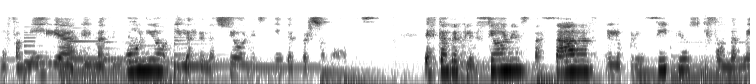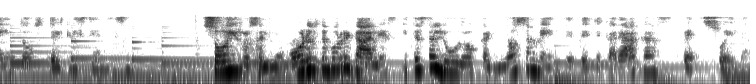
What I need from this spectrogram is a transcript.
la familia, el matrimonio y las relaciones interpersonales. Estas reflexiones basadas en los principios y fundamentos del cristianismo. Soy Rosalía Moros de Borregales y te saludo cariñosamente desde Caracas, Venezuela.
